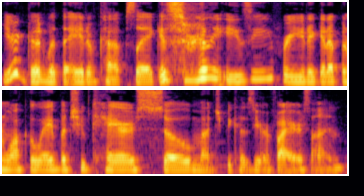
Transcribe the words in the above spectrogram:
You're good with the Eight of Cups. Like, it's really easy for you to get up and walk away, but you care so much because you're a fire sign.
